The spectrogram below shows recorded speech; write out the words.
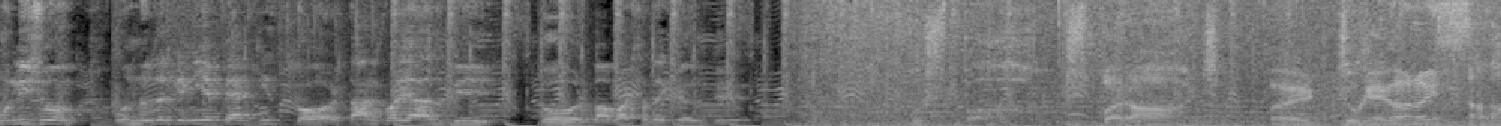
বলিস অন্যদেরকে নিয়ে প্র্যাকটিস কর তারপরে আসবি তোর বাবার সাথে খেলতে। পুষ্পা झुकेगा नहीं साला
